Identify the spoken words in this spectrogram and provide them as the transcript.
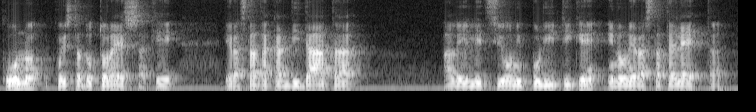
con questa dottoressa che era stata candidata alle elezioni politiche e non era stata eletta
